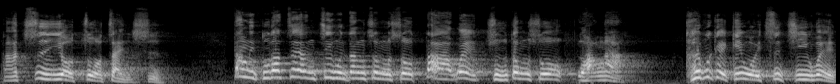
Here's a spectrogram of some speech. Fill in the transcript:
他自幼做战士。”当你读到这样经文当中的时候，大卫主动说：“王啊，可不可以给我一次机会，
